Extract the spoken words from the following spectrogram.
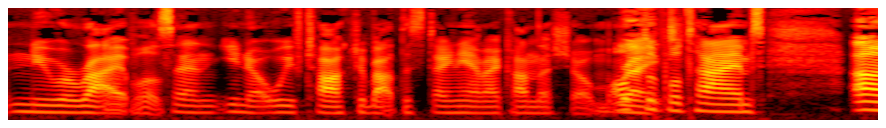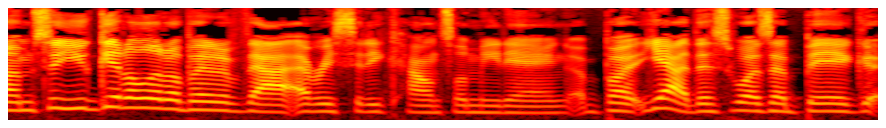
new arrivals. And, you know, we've talked about this dynamic on the show multiple right. times. Um, so you get a little bit of that every city council meeting. But yeah, this was a big,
